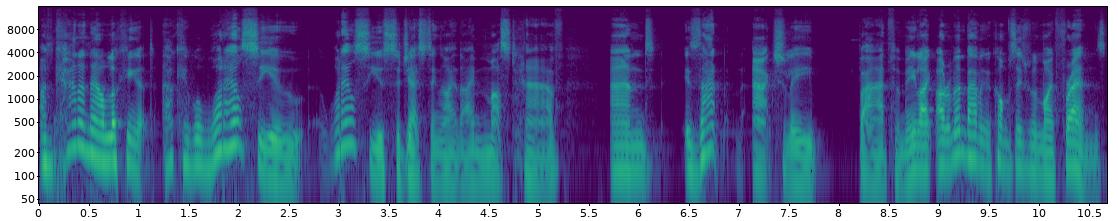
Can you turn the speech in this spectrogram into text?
I'm kind of now looking at okay, well, what else are you what else are you suggesting that I must have, and is that actually bad for me? Like I remember having a conversation with my friends,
